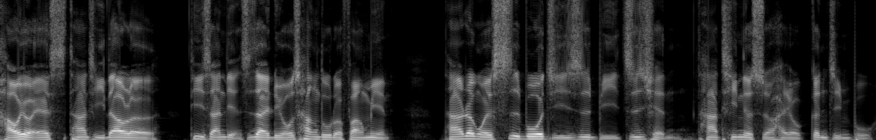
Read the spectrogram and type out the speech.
好友 S 他提到了第三点是在流畅度的方面，他认为试播集是比之前他听的时候还有更进步。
